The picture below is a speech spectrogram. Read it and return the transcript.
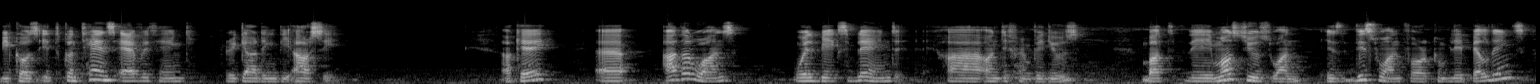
because it contains everything regarding the RC. Okay, uh, other ones will be explained uh, on different videos, but the most used one is this one for complete buildings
